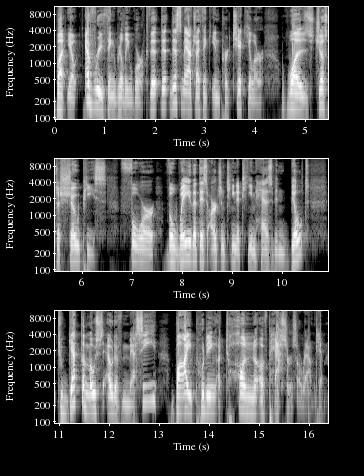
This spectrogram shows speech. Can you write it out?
but you know, everything really worked. this match, I think, in particular, was just a showpiece for the way that this Argentina team has been built to get the most out of Messi by putting a ton of passers around him.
